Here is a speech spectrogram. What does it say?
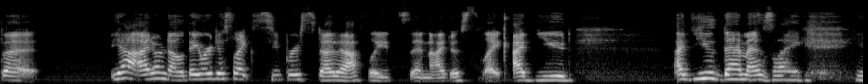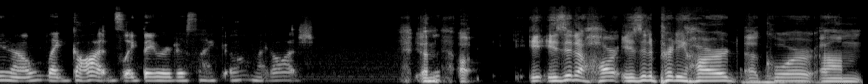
But yeah, I don't know. They were just like super stud athletes and I just like I viewed I viewed them as like, you know, like gods. Like they were just like, "Oh my gosh." Um, uh, is it a hard? Is it a pretty hard uh, core? Um,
